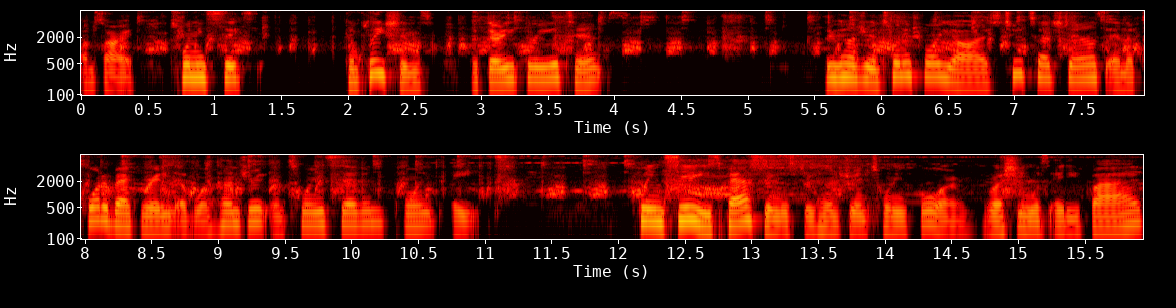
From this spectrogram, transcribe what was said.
I'm sorry, 26 completions for 33 attempts, 324 yards, two touchdowns, and a quarterback rating of 127.8. Queen City's passing was 324, rushing was 85,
